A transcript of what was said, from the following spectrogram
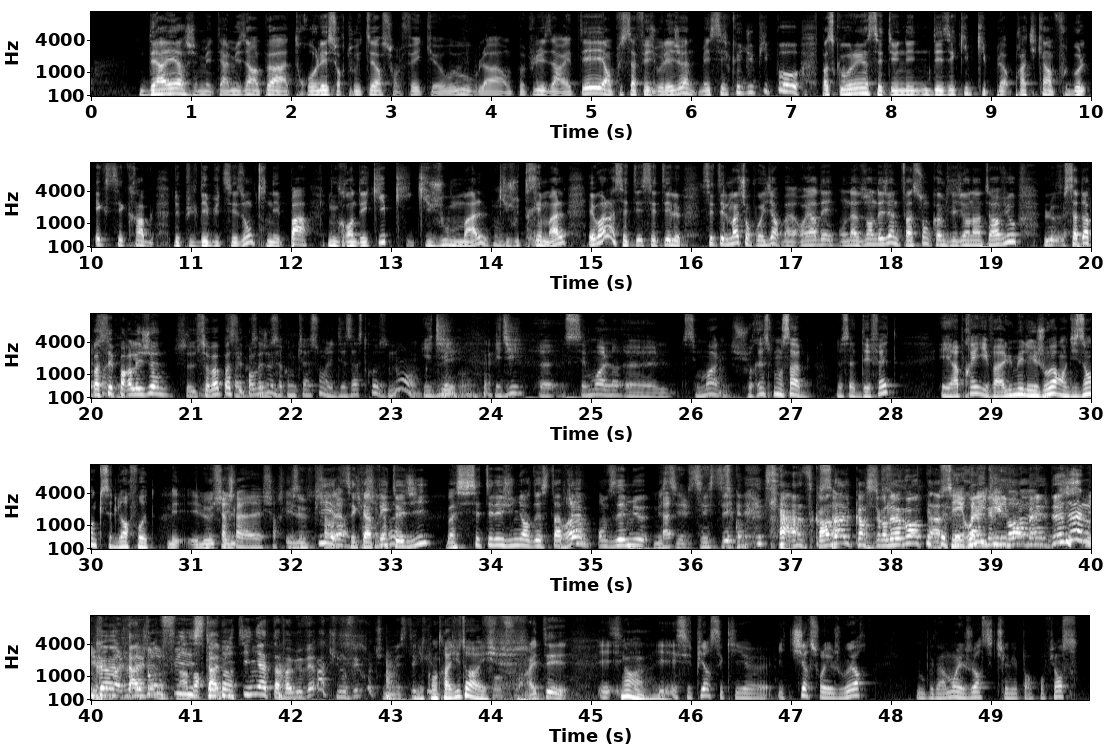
Derrière, je m'étais amusé un peu à troller sur Twitter sur le fait que ouh, là, on peut plus les arrêter. En plus, ça fait jouer les jeunes. Mais c'est que du pipeau. Parce que Moreirians, c'était une, une des équipes qui pratiquait un football exécrable depuis le début de saison, qui n'est pas une grande équipe, qui, qui joue mal, qui joue très mal. Et voilà, c'était le, match. On pouvait dire, bah, regardez, on a besoin des jeunes. De toute façon, comme je l'ai dit en interview, le- ça doit passer par les jeunes. Ça, ça va passer par les jeunes. Sa communication elle est désastreuse. Non. Il dit, il dit euh, c'est moi, euh, c'est moi, je suis responsable de cette défaite. Et après, il va allumer les joueurs en disant que c'est de leur faute. Mais et le, Il cherche et- la- cherche et les- le cherche pire, c'est qu'après, il te dit bah, si c'était les juniors de cet on faisait mieux. Mais Ah, c'est- un scandale quand sur le banc, t'as ironique, une ribambelle de jeunes, T'as ton fils, t'as. Vitinha, t'as Fabio Vera, tu nous fais quoi Tu nous mets Il est contradictoire. il- faut, arrêter. Et, c'est pire, c'est qu'ils euh, tirent sur les joueurs. Mais au bout d'un moment, les joueurs, si tu les mets pas en confiance,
